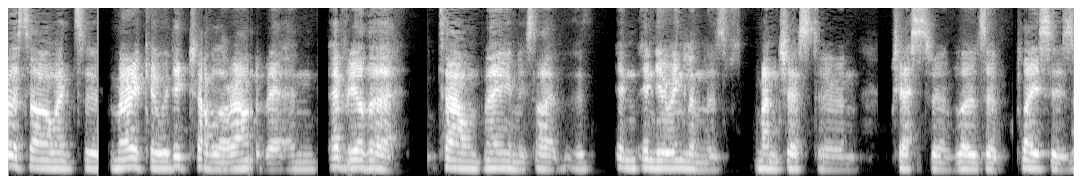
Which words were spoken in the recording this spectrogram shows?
First time I went to America, we did travel around a bit, and every other town name, it's like in, in New England, there's Manchester and Chester and loads of places.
